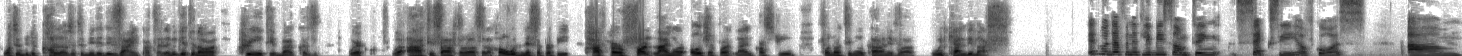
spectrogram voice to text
What would be the colors? What would be the design pattern? Let me get in our creative bag because we're we're artists after all. So how would Nessa Preppy have her frontline or ultra frontline costume for Notting Hill Carnival with Candy Mas? It would definitely be something sexy, of course. Um,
